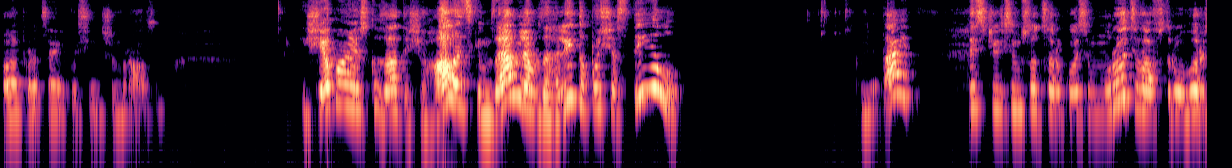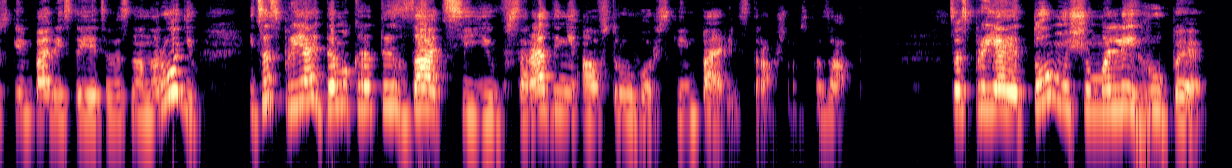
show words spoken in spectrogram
Але про це якось іншим разом. І ще маю сказати, що Галицьким землям взагалі-то пощастило. Пам'ятаєте? В 1748 році в Австро-Угорській імперії стається весна народів, і це сприяє демократизації всередині Австро-Угорської імперії, страшно сказати. Це сприяє тому, що малі групи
